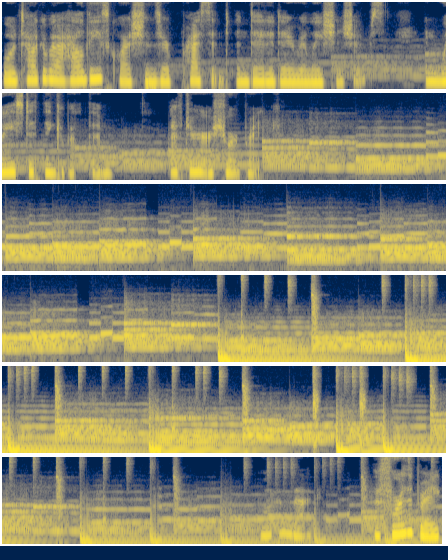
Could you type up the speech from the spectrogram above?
we'll talk about how these questions are present in day to day relationships and ways to think about them after a short break. Welcome back. Before the break,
